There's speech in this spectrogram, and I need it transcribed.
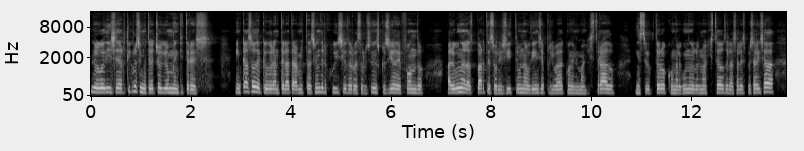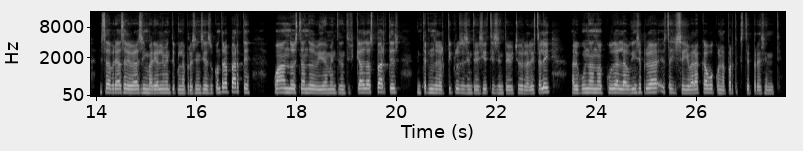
Luego dice artículo 58-23. En caso de que durante la tramitación del juicio de resolución exclusiva de fondo alguna de las partes solicite una audiencia privada con el magistrado, instructor o con alguno de los magistrados de la sala especializada, esta deberá celebrarse invariablemente con la presencia de su contraparte, cuando, estando debidamente notificadas las partes, en términos del artículo 67 y 68 de la ley, esta ley, alguna no acuda a la audiencia privada, esta se llevará a cabo con la parte que esté presente.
